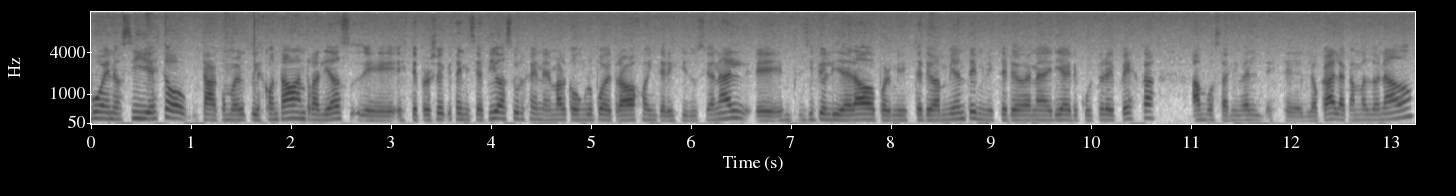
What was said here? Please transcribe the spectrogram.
Bueno, sí, esto, como les contaba, en realidad eh, este proyecto, esta iniciativa surge en el marco de un grupo de trabajo interinstitucional, eh, en principio liderado por el Ministerio de Ambiente el Ministerio de Ganadería, Agricultura y Pesca, ambos a nivel este, local, acá en Maldonado.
